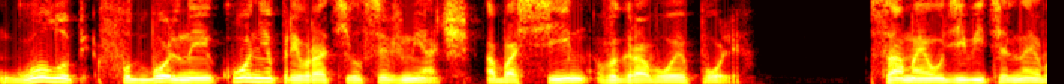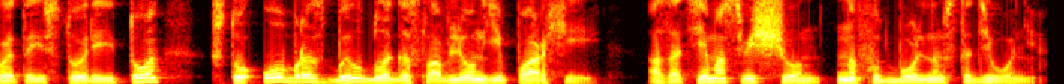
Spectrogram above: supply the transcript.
Голубь в футбольной иконе превратился в мяч, а бассейн – в игровое поле. Самое удивительное в этой истории то, что образ был благословлен епархией, а затем освящен на футбольном стадионе.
